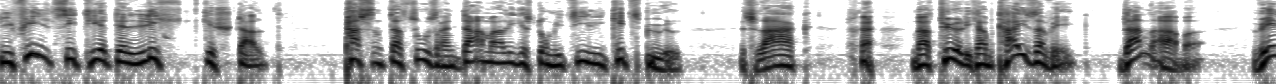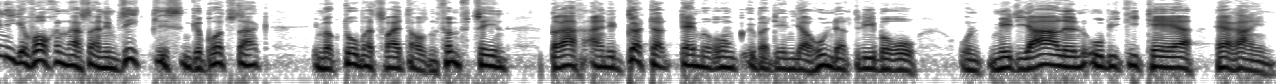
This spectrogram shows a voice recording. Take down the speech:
die viel zitierte Lichtgestalt, passend dazu sein damaliges Domizil in Kitzbühel. Es lag natürlich am Kaiserweg. Dann aber, wenige Wochen nach seinem 70. Geburtstag im Oktober 2015, brach eine Götterdämmerung über den Jahrhundertlibero und medialen Ubiquitär herein.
